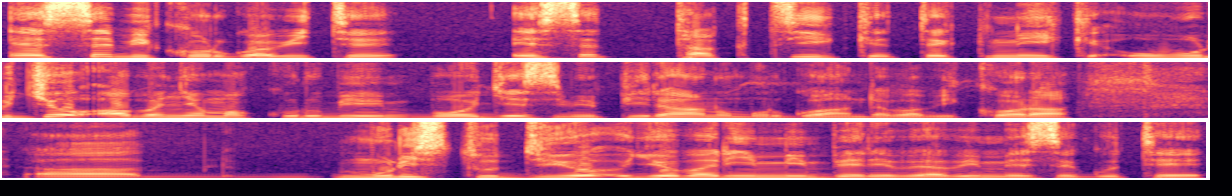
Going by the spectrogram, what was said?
Ese bikorwa bite? Ese tactique technique uburyo abanyamakuru bogeza imipira hano mu Rwanda babikora? Uh, muri studio iyo barimo imbere biba bimeze gute?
